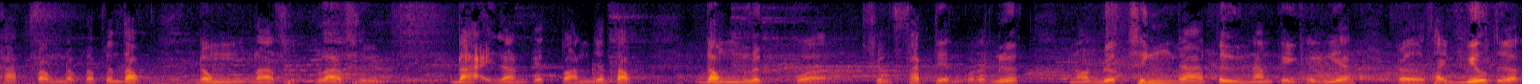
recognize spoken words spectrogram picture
khát vọng độc lập dân tộc đồng là là sự đại đoàn kết toàn dân tộc động lực của sự phát triển của đất nước nó được sinh ra từ Nam kỳ khởi nghĩa trở thành biểu tượng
